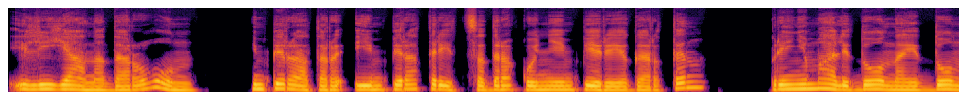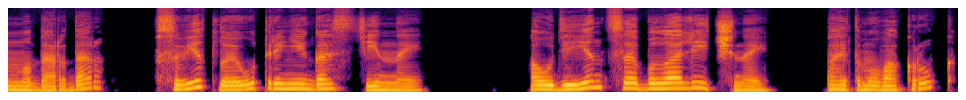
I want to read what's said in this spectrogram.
Ильяна Дароун, император и императрица драконьей империи Гартен, принимали Дона и Донну Дардар в светлой утренней гостиной. Аудиенция была личной, поэтому вокруг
